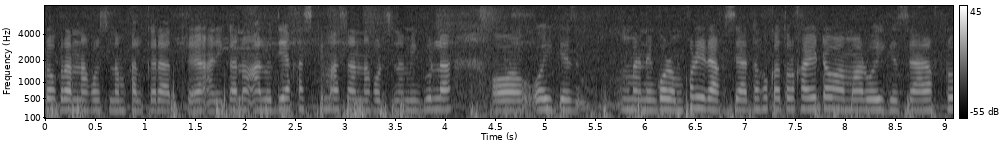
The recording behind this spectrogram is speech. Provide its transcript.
টক রান্না করছিলাম কালকে রাত্রে। আর এখানে আলু দিয়ে খাসকি মাছ রান্না করছিলাম। এগুলা ওই গেছে। মানে গরম করে রাখছি আর দেখো তরকারিটাও আমার ওই গেছে। আর একটু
